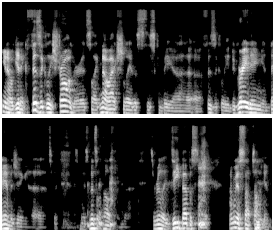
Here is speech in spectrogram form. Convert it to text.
you know getting physically stronger it's like no actually this this can be uh, uh, physically degrading and damaging uh, to somebody's mental health and, uh, it's a really deep episode i'm going to stop talking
